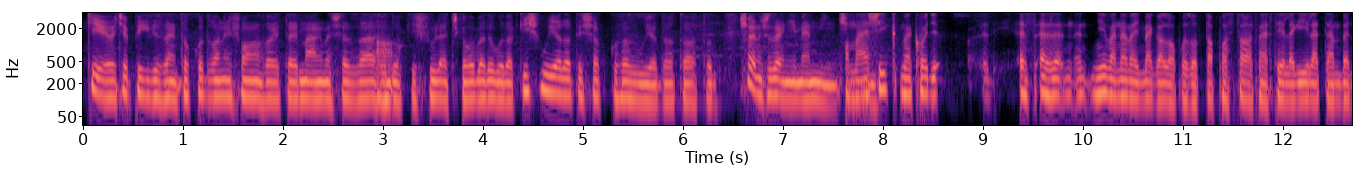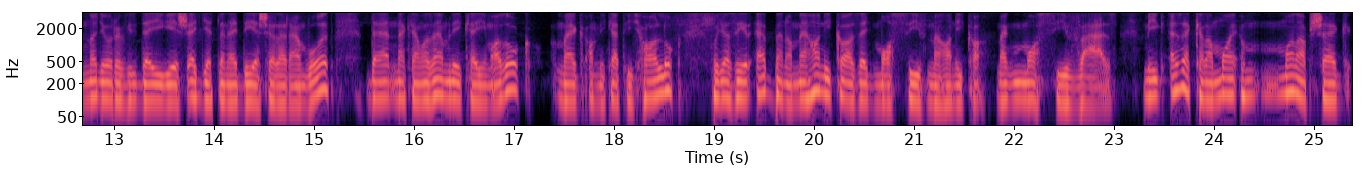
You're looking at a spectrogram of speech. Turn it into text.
Ki, hogyha Peak Design tokod van, és van rajta egy mágneses zárható kis fülecske, ahol bedugod a kis ujjadat, és akkor az ujjaddal tartod. Sajnos az enyémben nincs. A ilyen. másik, meg hogy ez, ez nyilván nem egy megalapozott tapasztalat, mert tényleg életemben nagyon rövid ideig és egyetlen egy DSLR-em volt, de nekem az emlékeim azok, meg amiket így hallok, hogy azért ebben a mechanika az egy masszív mechanika, meg masszív váz. Míg ezekkel a ma- manapság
